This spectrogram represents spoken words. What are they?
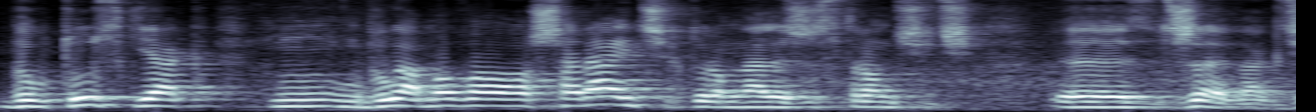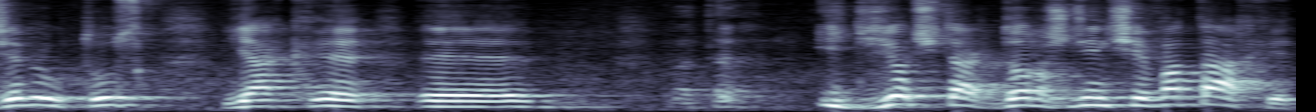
był Tusk, jak mm, była mowa o szarańczy, którą należy strącić y, z drzewa? Gdzie był Tusk, jak y, y, idioci, tak, dorżnięcie watachy?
